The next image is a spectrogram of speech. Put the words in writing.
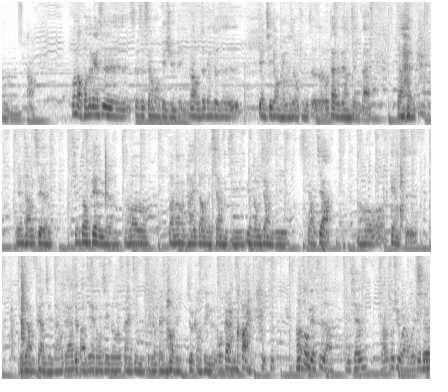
嗯，好。我老婆那边是就是生活必需品，那我这边就是电器用品，就是我负责的。我带的非常简单，在延长线、行动电源，然后帮他们拍照的相机、运动相机、脚架，然后电池，就这样非常简单。我等一下就把这些东西都塞进这个背包里就搞定了，我非常快。然后重点是啊，以前只要出去玩，我一定都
